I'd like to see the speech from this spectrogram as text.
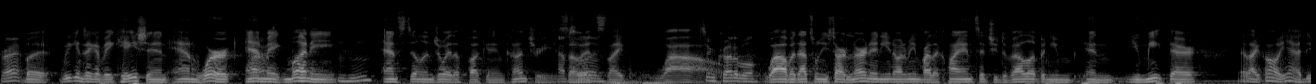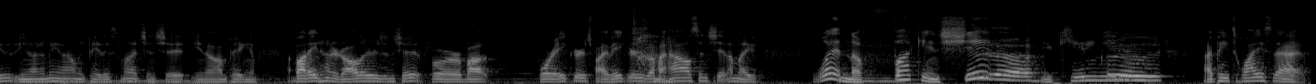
Right. But we can take a vacation and work and Right. make money Mhm. and still enjoy the fucking country. Absolutely. So it's like, wow. It's incredible. Wow. But that's when you start learning, you know what I mean? By the clients that you develop and you, and you meet there. They're like, oh yeah, dude, you know what I mean? I only pay this much and shit. You know, I'm paying him about eight hundred dollars and shit for about four acres, five acres on my house and shit. I'm like, what in the mm. fucking shit? Yeah. You kidding me, dude? I pay twice that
